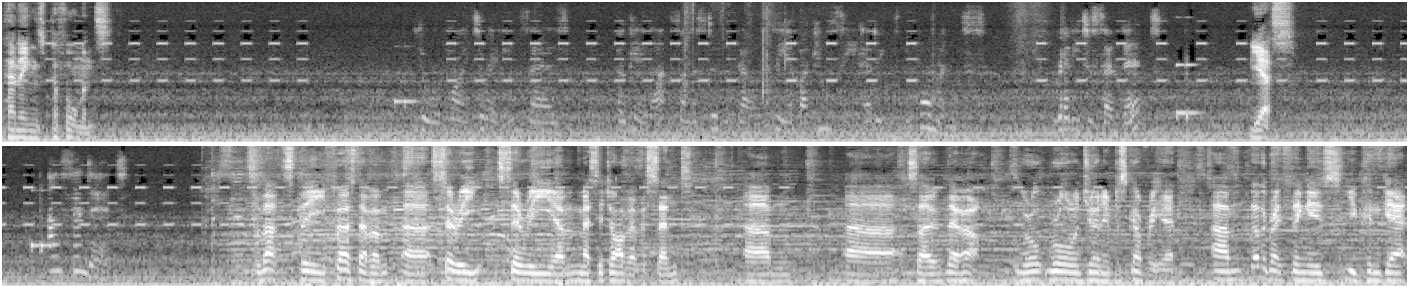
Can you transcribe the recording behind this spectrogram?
Henning's performance. Your reply to Redding says, Okay, that's understood and I'll see if I can see Henning's performance. Ready to send it? Yes. I'll send it. So that's the first ever uh, Siri Siri um, message I've ever sent. Um, uh, so there we are. We're all, we're all on a journey of discovery here. Um, the other great thing is you can get.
